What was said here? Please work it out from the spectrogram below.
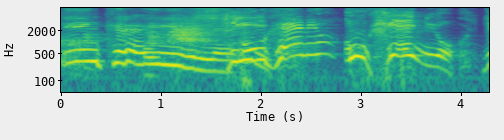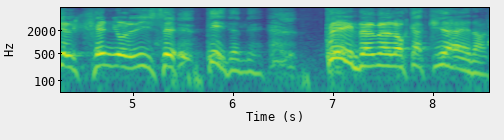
Increíble. Sí. ¿Un genio? ¡Un genio! Y el genio le dice, pídeme, pídeme lo que quieras.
